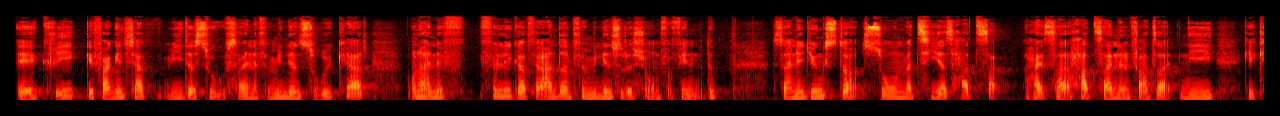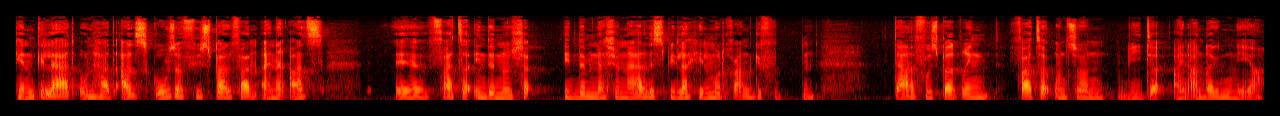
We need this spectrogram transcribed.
äh, Krieg, Gefangenschaft wieder zu seiner Familie zurückkehrt und eine völlig veränderte Familiensituation verfindet. Sein jüngster Sohn Matthias hat hat seinen Vater nie kennengelernt und hat als großer Fußballfan eine Art äh, Vater in, den, in dem Nationalspieler Helmut Rahn gefunden. Der Fußball bringt Vater und Sohn wieder einander näher.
